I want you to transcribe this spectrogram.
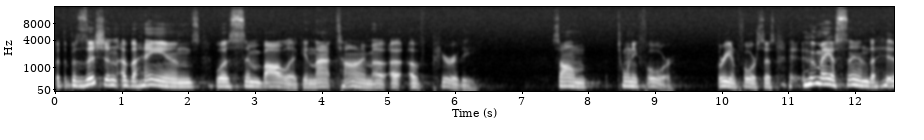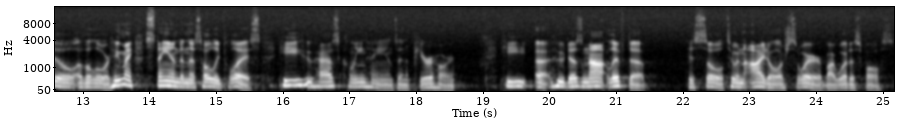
But the position of the hands was symbolic in that time of, uh, uh, of purity. Psalm 24, 3 and 4 says, Who may ascend the hill of the Lord? Who may stand in this holy place? He who has clean hands and a pure heart. He uh, who does not lift up his soul to an idol or swear by what is false.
